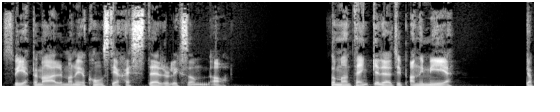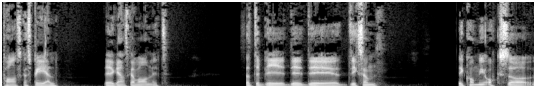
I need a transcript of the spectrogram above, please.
Sveper med armarna och gör konstiga gester och liksom, ja. Som man tänker det är typ anime, japanska spel. Det är ganska vanligt. Så att det blir, det, det, liksom, det kommer ju också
